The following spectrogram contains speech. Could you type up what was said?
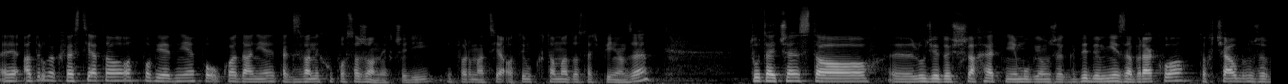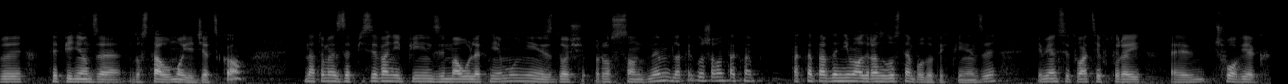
E, A druga kwestia to odpowiednie poukładanie tak zwanych uposażonych, czyli informacja o tym, kto ma dostać pieniądze. Tutaj często y, ludzie dość szlachetnie mówią, że gdyby mnie zabrakło, to chciałbym, żeby te pieniądze dostało moje dziecko. Natomiast zapisywanie pieniędzy małoletniemu nie jest dość rozsądnym, dlatego że on tak, na, tak naprawdę nie ma od razu dostępu do tych pieniędzy. Ja miałem sytuację, w której człowiek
